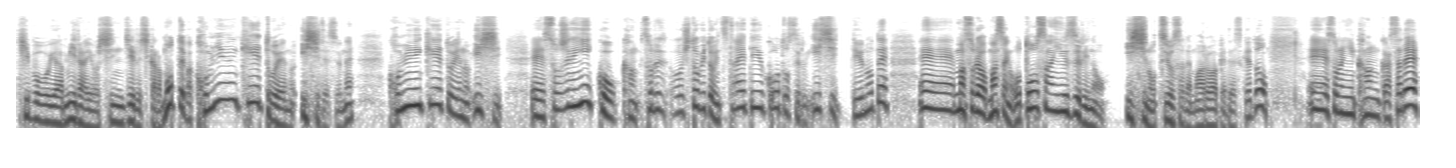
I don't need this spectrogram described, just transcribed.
希望や未来を信じる力もっと言えばコミュニケートへの意思ですよね。コミュニケートへの意思、えー、それにこうそれを人々に伝えていこうとする意思っていうので、えーまあ、それはまさにお父さん譲りの意志の強さでもあるわけですけど、えー、それに感化され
